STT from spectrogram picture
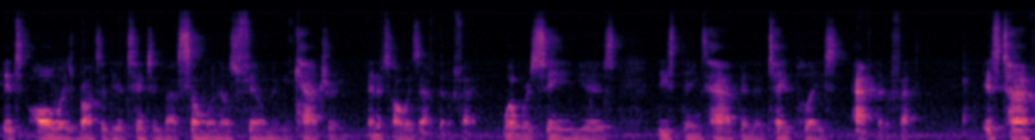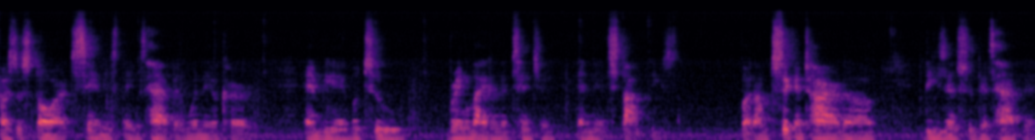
it's always brought to the attention by someone else filming and capturing, and it's always after the fact. What we're seeing is these things happen and take place after the fact. It's time for us to start seeing these things happen when they occur and be able to bring light and attention and then stop these. But I'm sick and tired of these incidents happening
